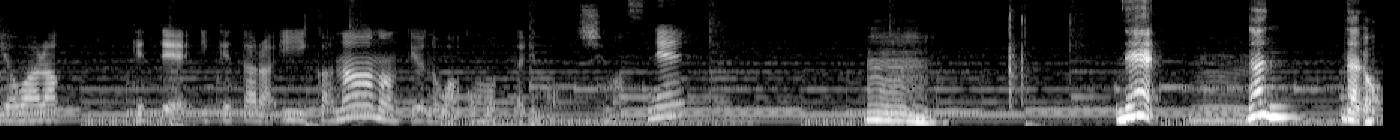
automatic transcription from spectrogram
和らげていけたらいいかななんていうのは思ったりもしますね。うんね、うん、なんだろ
